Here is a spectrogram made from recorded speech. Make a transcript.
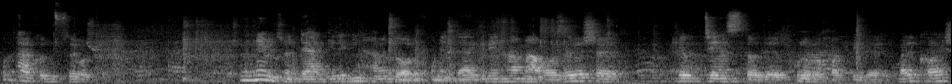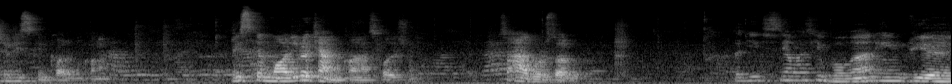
خود هر کار دوست داری باش. چون نمی‌تونه درگیر این همه داروخونه درگیر این هم مغازه بشه. که جنس داده پول رو بخواد بگیره برای کاهش ریسک این کارو می‌کنن ریسک مالی رو کم می‌کنن از خودشون. مثلا البرزدارو بعد یه چیزی هم هست که واقعا این توی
